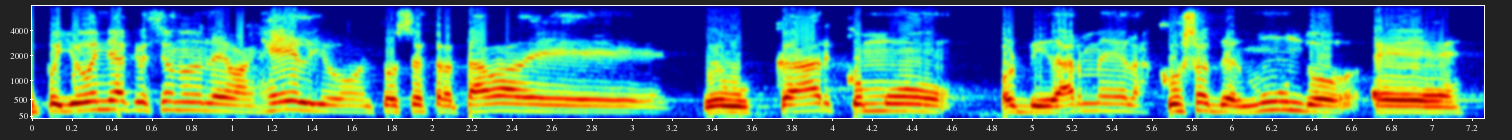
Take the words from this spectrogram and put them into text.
y pues yo venía creciendo en el Evangelio, entonces trataba de, de buscar cómo olvidarme de las cosas del mundo. eh,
